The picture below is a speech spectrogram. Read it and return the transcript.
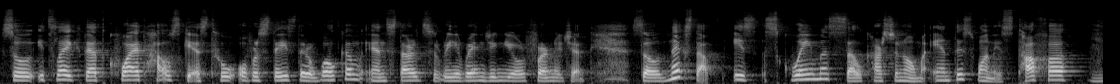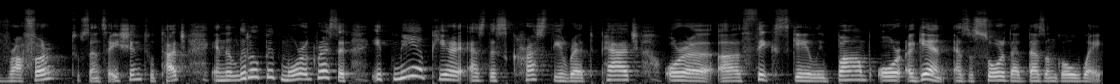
So it's like that quiet house guest who overstays their welcome and starts rearranging your furniture. So next up is squamous cell carcinoma, and this one is tougher, rougher to sensation, to touch, and a little bit more aggressive. It may appear as this crusty red patch or a, a, thick scaly bump or again as a sore that doesn't go away.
